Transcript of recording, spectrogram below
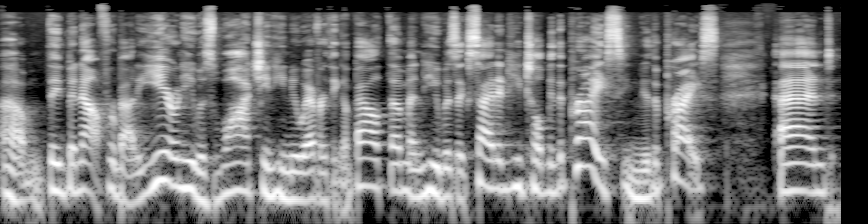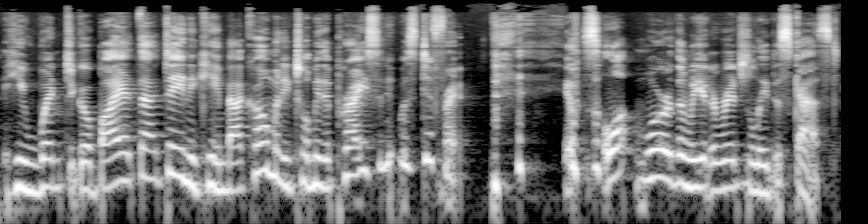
Um, they'd been out for about a year, and he was watching. He knew everything about them, and he was excited. He told me the price. He knew the price, and he went to go buy it that day. And he came back home, and he told me the price, and it was different. it was a lot more than we had originally discussed.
